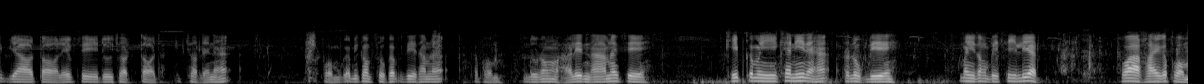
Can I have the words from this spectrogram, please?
ลิปยาวต่อเลฟซีดูช็อตต่อจากคลิปช็อตเลยนะฮะผมก็มีความสุขครับซีทำแล้วครับผมดูน้องหมาเล่นน้ำนะซีคลิปก็มีแค่นี้นะฮะสนุกดีไม่ต้องไปซีเรียสว่าใครครับผม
